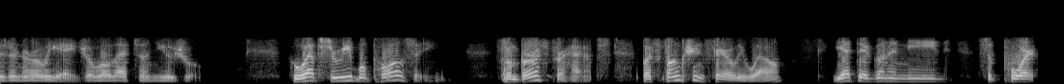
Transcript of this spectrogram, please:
at an early age, although that's unusual, who have cerebral palsy from birth perhaps, but function fairly well, yet they're going to need support,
